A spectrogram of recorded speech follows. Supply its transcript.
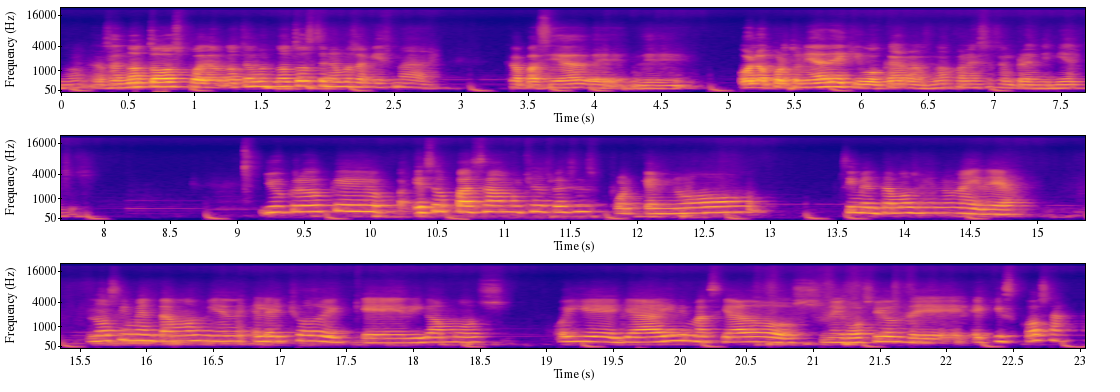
¿no? O sea, no todos, podemos, no, tenemos, no todos tenemos la misma capacidad de, de- o la oportunidad de equivocarnos, ¿no? Con esos emprendimientos. Yo creo que eso pasa muchas veces porque no cimentamos bien una idea. No cimentamos bien el hecho de que, digamos, oye, ya hay demasiados negocios de X cosa.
